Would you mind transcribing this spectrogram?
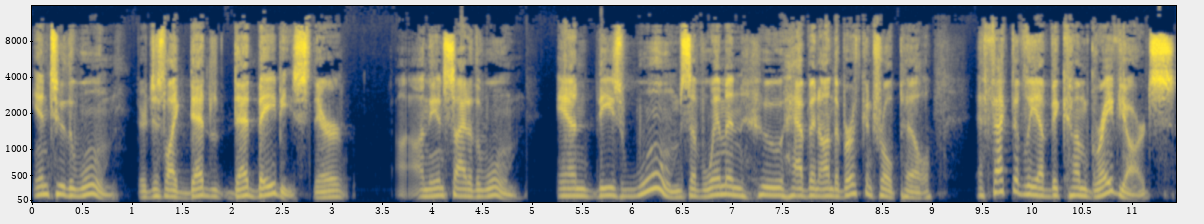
into the womb. They're just like dead dead babies. They're uh, on the inside of the womb. And these wombs of women who have been on the birth control pill effectively have become graveyards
